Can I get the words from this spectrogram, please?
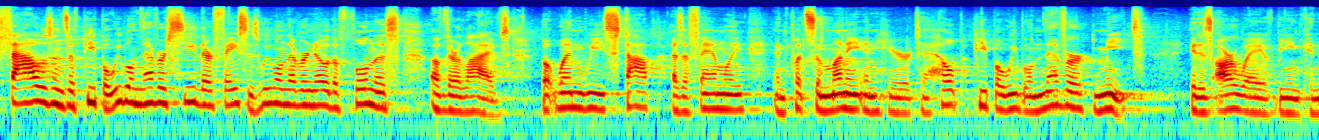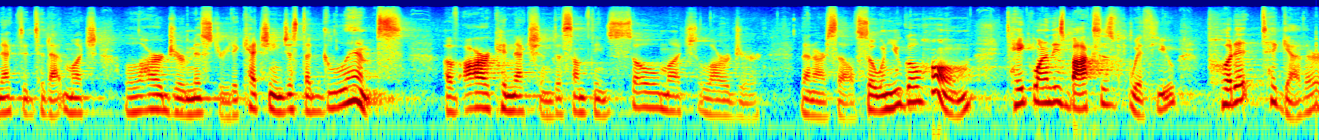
thousands of people. We will never see their faces. We will never know the fullness of their lives. But when we stop as a family and put some money in here to help people we will never meet, It is our way of being connected to that much larger mystery, to catching just a glimpse of our connection to something so much larger than ourselves. So when you go home, take one of these boxes with you, put it together,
